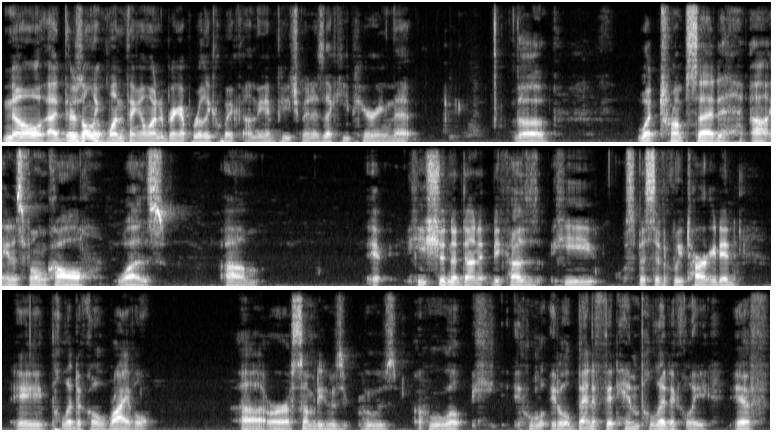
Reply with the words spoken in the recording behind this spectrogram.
No, I, there's only one thing I wanted to bring up really quick on the impeachment. Is I keep hearing that the what Trump said uh, in his phone call was, um, it, he shouldn't have done it because he specifically targeted a political rival uh, or somebody who's who's who will who will, it'll benefit him politically if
